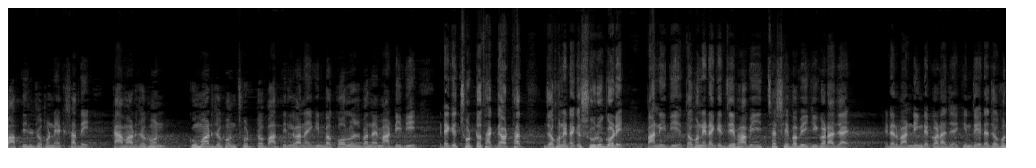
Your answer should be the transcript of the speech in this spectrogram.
পাতিল যখন একসাথে, কামার যখন, কুমার যখন ছোট্ট পাতিল বানায় কিংবা কলস বানায় মাটি দিয়ে, এটাকে ছোট্ট থাকতে, অর্থাৎ যখন এটাকে শুরু করে পানি দিয়ে, তখন এটাকে যেভাবেই ইচ্ছা সেভাবেই কি করা যায়? এটার বান্ডিংটা করা যায়। কিন্তু এটা যখন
